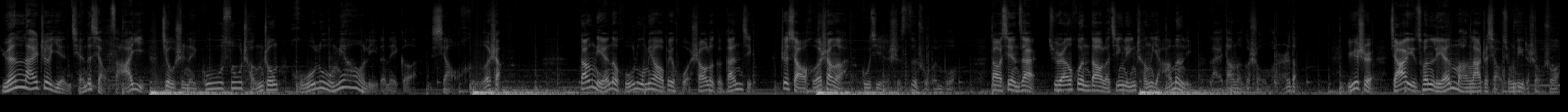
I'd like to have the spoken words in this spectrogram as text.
原来这眼前的小杂役就是那姑苏城中葫芦庙里的那个小和尚。当年的葫芦庙被火烧了个干净，这小和尚啊，估计也是四处奔波，到现在居然混到了金陵城衙门里来当了个守门的。于是贾雨村连忙拉着小兄弟的手说：“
